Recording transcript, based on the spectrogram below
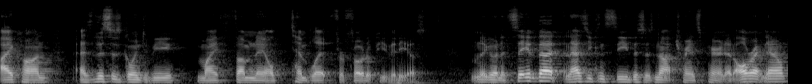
icon as this is going to be my thumbnail template for Photopea videos. I'm going to go ahead and save that and as you can see this is not transparent at all right now.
